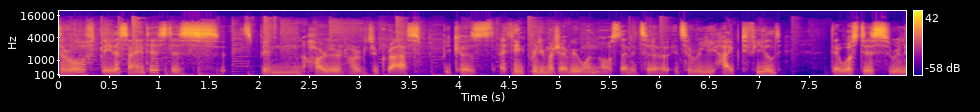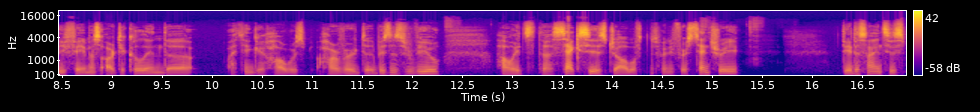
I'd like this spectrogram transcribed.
The role of data scientist is it's been harder and harder to grasp because I think pretty much everyone knows that it's a it's a really hyped field. There was this really famous article in the I think Harvard Harvard Business Review how it's the sexiest job of the 21st century. Data science is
